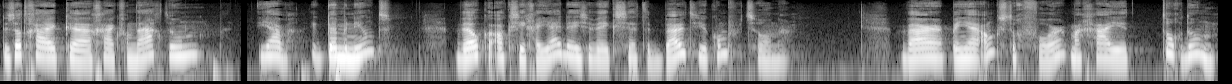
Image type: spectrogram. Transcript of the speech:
Dus dat ga ik, uh, ga ik vandaag doen. Ja, ik ben benieuwd. Welke actie ga jij deze week zetten buiten je comfortzone? Waar ben jij angstig voor, maar ga je het toch doen?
